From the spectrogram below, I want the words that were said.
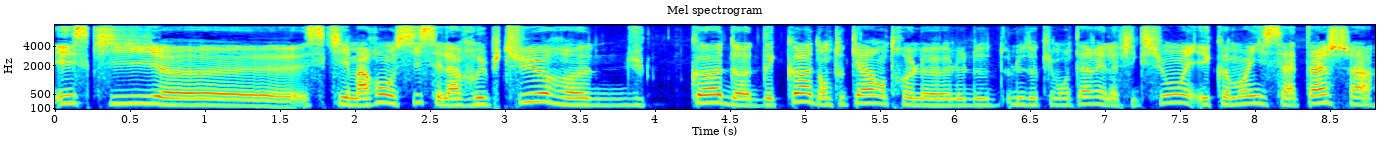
Et ce qui euh, ce qui est marrant aussi, c'est la rupture euh, du des codes en tout cas entre le, documentaire et la fiction et comment il s'attache à,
